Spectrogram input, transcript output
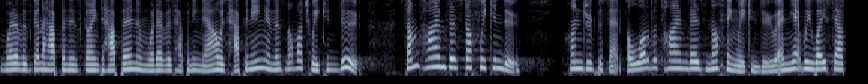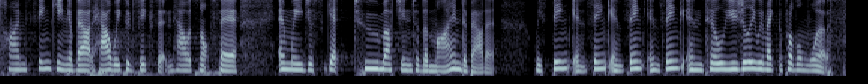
Whatever's going to happen is going to happen, and whatever's happening now is happening, and there's not much we can do. Sometimes there's stuff we can do. 100%. A lot of the time, there's nothing we can do, and yet we waste our time thinking about how we could fix it and how it's not fair, and we just get too much into the mind about it. We think and think and think and think until usually we make the problem worse.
